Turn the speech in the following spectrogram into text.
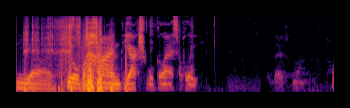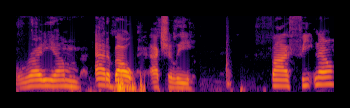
the uh, steel behind the actual glass plate. Alrighty, I'm at about actually five feet now.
